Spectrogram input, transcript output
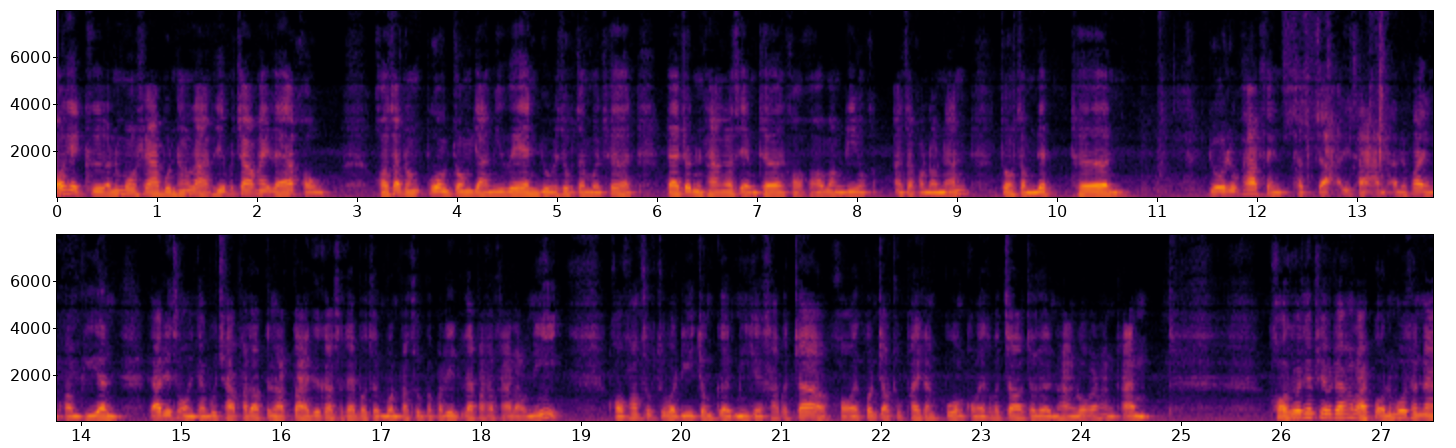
เพราะเหตุคืออนุโมทนาบุญทั้งหลายที่พระเจ้าให้แล้วของขอสัตว์ทั้งปวงจงอย่ามีเวรอยู่เป็นสุขเสมอเถิดแต่จนถึงทางเกษมเทินขอขอหวังดีของอันสัตว์ของเรานั้น จงสำเร็จเทินด้วยรูปภาพแห่งสัจจะอธิษฐานอนุภาพแห่งความเพียรและอธิษฐานการบูชาพระรัตนตรัยด้วยการแสดงบทสวดมนต์พระสุภปริตและพระคาถาเหล่านี้ ขอความสุขสวัสดีจงเกิดมีแก่ข้าพเจ้า ขอให้พ้นจากทุกภัยทั้งปวงขอให้ข้าพเจ้าเจริญทางโลกและทางธรรม ขอตัวเทพเทวดาทั้งหลายโปรดอนุโมทนา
